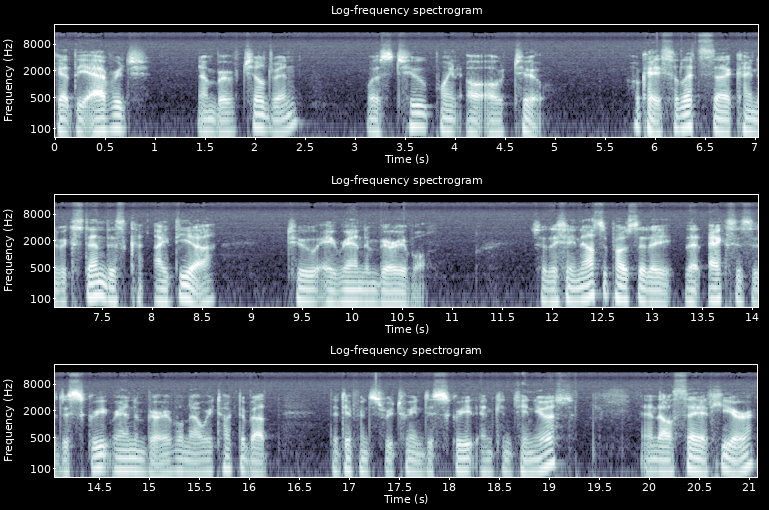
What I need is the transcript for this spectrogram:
Get the average number of children was 2.002. Okay, so let's uh, kind of extend this idea to a random variable. So they say now suppose that a that x is a discrete random variable. Now we talked about the difference between discrete and continuous, and I'll say it here.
